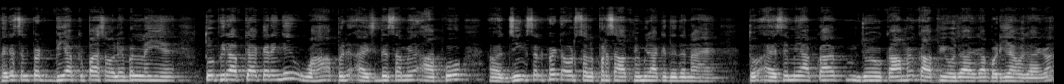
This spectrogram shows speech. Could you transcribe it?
फेरस सल्फेट भी आपके पास अवेलेबल नहीं है तो फिर आप क्या करेंगे? वहाँ पर ऐसी दशा में आपको जिंक सल्फेट और सल्फ़र साथ में मिला के दे देना है। तो ऐसे में आपका जो काम है काफ़ी हो जाएगा, बढ़िया हो जाएगा।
